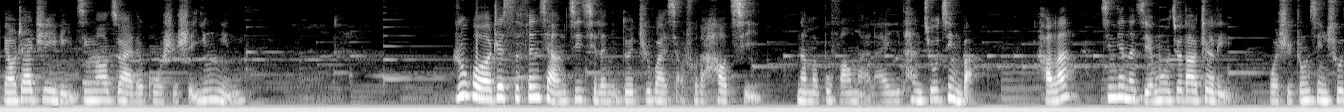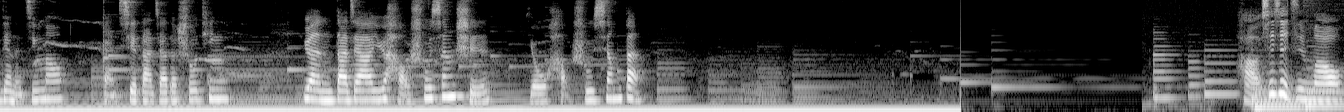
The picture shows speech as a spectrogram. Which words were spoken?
《聊斋志异》里金猫最爱的故事是英宁。如果这次分享激起了你对志怪小说的好奇，那么不妨买来一探究竟吧。好了，今天的节目就到这里，我是中信书店的金猫，感谢大家的收听。愿大家与好书相识，有好书相伴。好，谢谢金猫。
